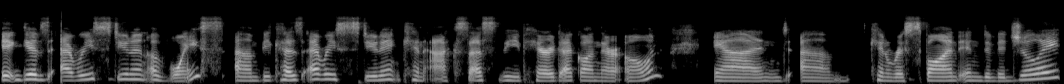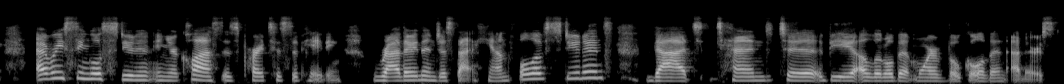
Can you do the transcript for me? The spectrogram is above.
It gives every student a voice um, because every student can access the Pear Deck on their own and um, can respond individually, every single student in your class is participating rather than just that handful of students that tend to be a little bit more vocal than others.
